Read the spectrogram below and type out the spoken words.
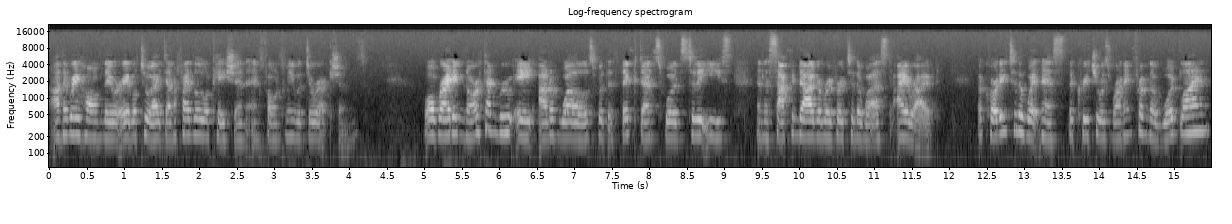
On their way home, they were able to identify the location and phoned me with directions. While riding north on Route 8 out of Wells with the thick, dense woods to the east and the Sacandaga River to the west, I arrived. According to the witness, the creature was running from the wood line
